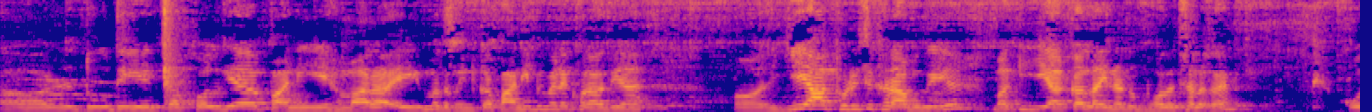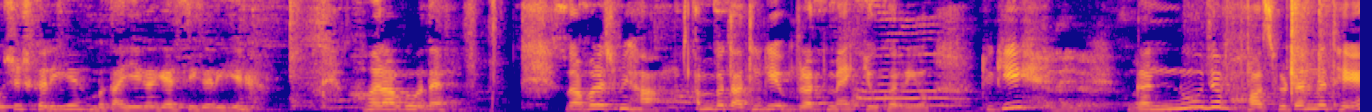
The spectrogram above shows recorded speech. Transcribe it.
और दूध ये इनका खोल गया, पानी ये हमारा, ये मतलब इनका पानी भी मैंने खोला दिया है। और ये आग थोड़ी सी ख़राब हो गई है, बाकी ये आग का लाइनर तो बहुत अच्छा लगा है। कोशिश करिए बताइएगा कैसी करिए और आपको बताएँ राफा लक्ष्मी हाँ अब मैं बताती हूँ कि व्रत मैं क्यों कर रही हूँ। क्योंकि गन्नू जब हॉस्पिटल में थे,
